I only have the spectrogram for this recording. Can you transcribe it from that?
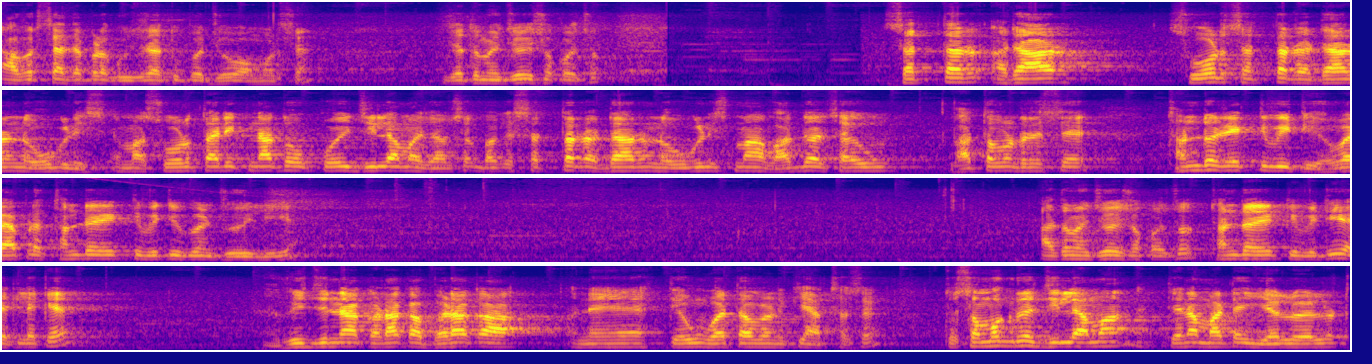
આ વરસાદ આપણા ગુજરાત ઉપર જોવા મળશે. જે તમે જોઈ શકો છો. સત્તર અઢાર, સોળ, સત્તર અઢાર અને ઓગણીસ. એમાં સોળ તારીખના તો કોઈ જિલ્લામાં જ આવશે. બાકી સત્તર અઢાર અને ઓગણીસમાં વાદળછાયું વાતાવરણ રહેશે. થંડર એક્ટિવિટી હવે આપણે થંડર એક્ટિવિટી પણ જોઈ લઈએ. આ તમે જોઈ શકો છો. થંડર એક્ટિવિટી એટલે કે વીજના કડાકા, ભડાકા અને તેવું વાતાવરણ ક્યાં થશે. તો સમગ્ર જિલ્લામાં તેના માટે યલો એલર્ટ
